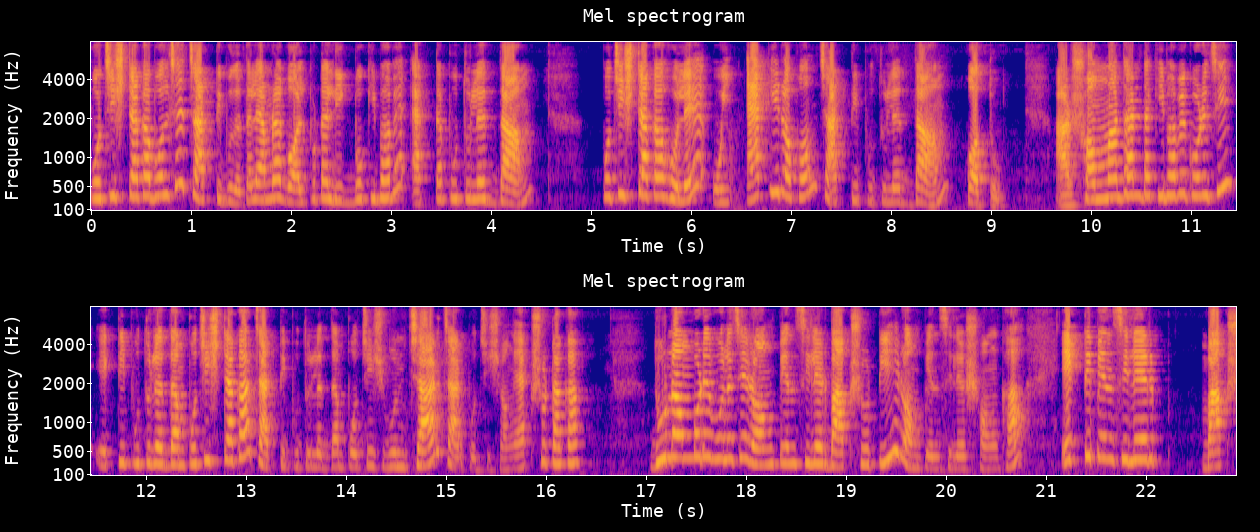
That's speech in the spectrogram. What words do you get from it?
পঁচিশ টাকা বলছে, চারটি পুতুল। তাহলে আমরা গল্পটা লিখব কীভাবে? একটা পুতুলের দাম পঁচিশ টাকা হলে ওই একই রকম চারটি পুতুলের দাম কত? আর সমাধানটা কীভাবে করেছি? একটি পুতুলের দাম পঁচিশ টাকা, চারটি পুতুলের দাম পঁচিশ গুণ চার চার পঁচিশ সঙ্গে একশো টাকা। দু নম্বরে বলেছে রং পেন্সিলের বাক্সটি রং পেন্সিলের সংখ্যা। একটি পেন্সিলের বাক্স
